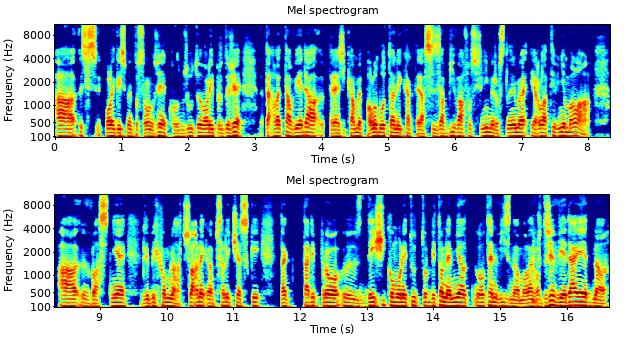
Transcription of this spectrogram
a s kolegy jsme to samozřejmě konzultovali, protože tahle ta věda, které říkáme palobotanika, která se zabývá fosilními rostlinami, je relativně malá. A vlastně, kdybychom na článek napsali česky, tak tady pro zdejší komunitu to by to neměl ten význam, ale protože věda je jedna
